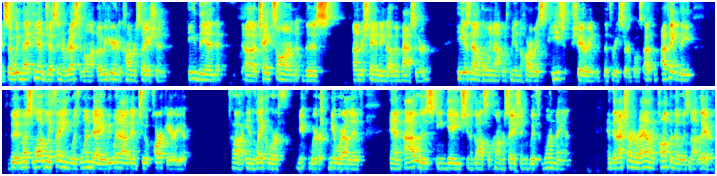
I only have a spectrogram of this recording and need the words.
And so we met him just in a restaurant, overhearing a conversation. He then uh, takes on this understanding of ambassador. He is now going out with me in the harvest. He's sharing the three circles. I, I think the the most lovely thing was one day we went out into a park area uh, in Lake Worth, near where, near where I live, and I was engaged in a gospel conversation with one man. And then I turn around and Pompano is not there.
